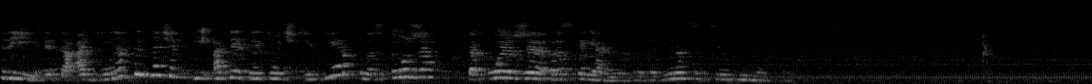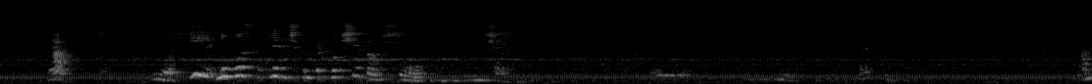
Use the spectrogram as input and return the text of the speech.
3 это 11, значит, и от этой точки вверх у нас тоже такое же расстояние, вот 11 сантиметров. Да? Вот. И, ну, у вас по клеточкам так вообще там все будет замечательно. Да?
